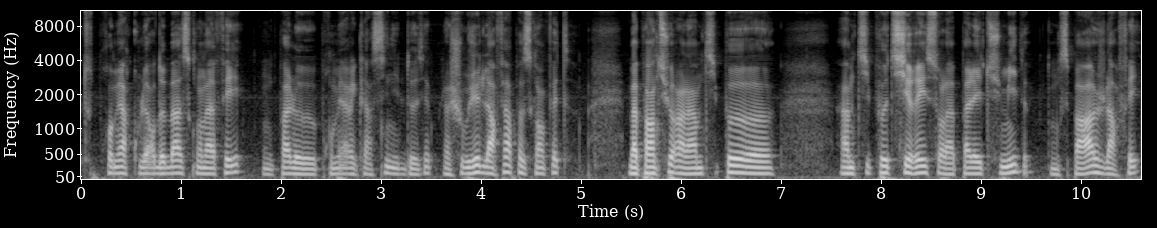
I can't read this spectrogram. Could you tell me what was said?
toute première couleur de base qu'on a fait, donc pas le premier éclairci ni le deuxième, là je suis obligé de la refaire parce qu'en fait ma peinture elle a un petit peu, euh, un petit peu tiré sur la palette humide, donc c'est pas grave, je la refais.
